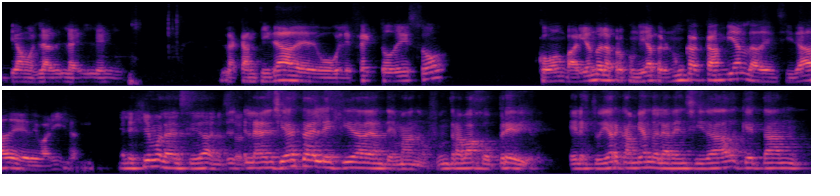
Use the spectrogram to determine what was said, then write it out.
digamos, la, cantidad o el efecto de eso, con, variando la profundidad, pero nunca cambian la densidad de, varillas. Elegimos la densidad. La densidad está elegida de antemano, fue un trabajo previo. El estudiar cambiando la densidad, qué tan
